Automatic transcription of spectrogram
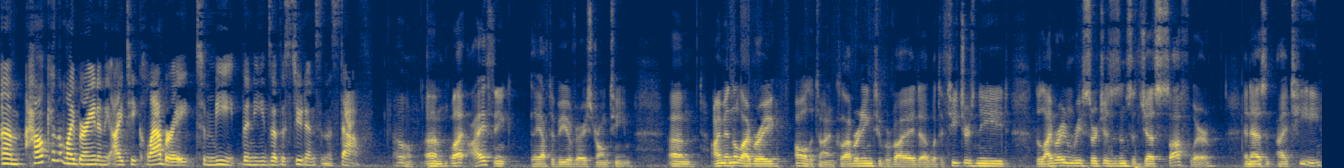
Um, how can the librarian and the IT collaborate to meet the needs of the students and the staff? Oh, um, well, I, I think they have to be a very strong team. Um, I'm in the library all the time, collaborating to provide uh, what the teachers need. The librarian researches and suggests software, and as an IT,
